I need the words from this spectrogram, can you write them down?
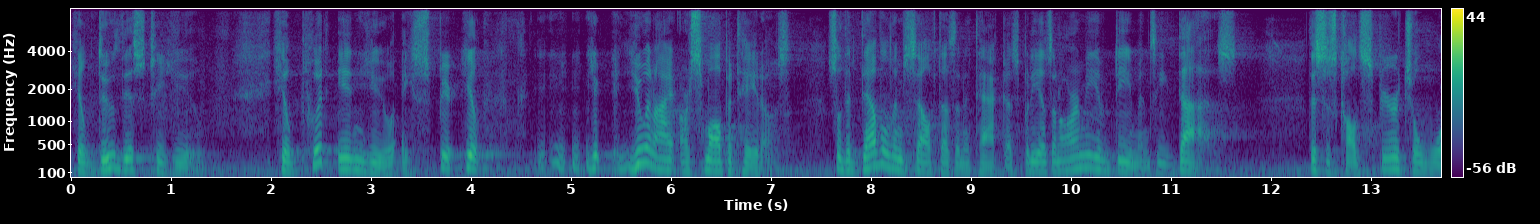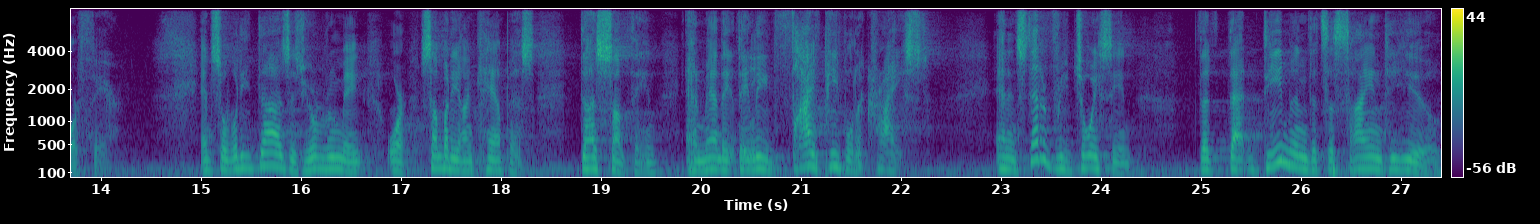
he'll do this to you. He'll put in you a spirit. He'll, you, you and I are small potatoes. So the devil himself doesn't attack us, but he has an army of demons. He does. This is called spiritual warfare. And so what he does is your roommate or somebody on campus does something, and man, they, they lead five people to Christ. And instead of rejoicing, that, that demon that's assigned to you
